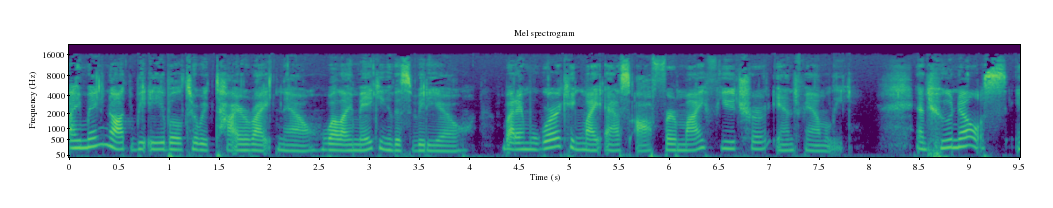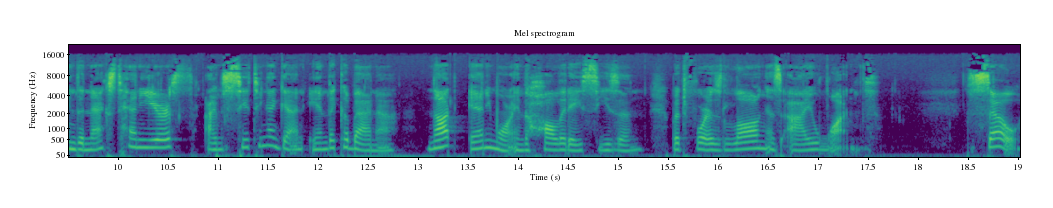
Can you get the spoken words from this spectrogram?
I may not be able to retire right now while I'm making this video, but I'm working my ass off for my future and family. And who knows, in the next 10 years, I'm sitting again in the cabana, not anymore in the holiday season, but for as long as I want. So,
